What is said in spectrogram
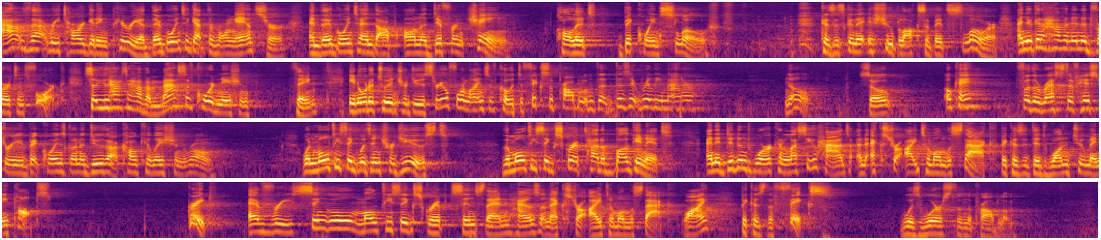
at that retargeting period, they're going to get the wrong answer, and they're going to end up on a different chain. Call it Bitcoin slow. because it's going to issue blocks a bit slower. And you're going to have an inadvertent fork. So you have to have a massive coordination thing in order to introduce three or four lines of code to fix a problem that does it really matter? No. So, OK, for the rest of history, Bitcoin's going to do that calculation wrong. When multisig was introduced, the multisig script had a bug in it. And it didn't work unless you had an extra item on the stack, because it did one too many pops. Great every single multisig script since then has an extra item on the stack. Why? Because the fix was worse than the problem.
